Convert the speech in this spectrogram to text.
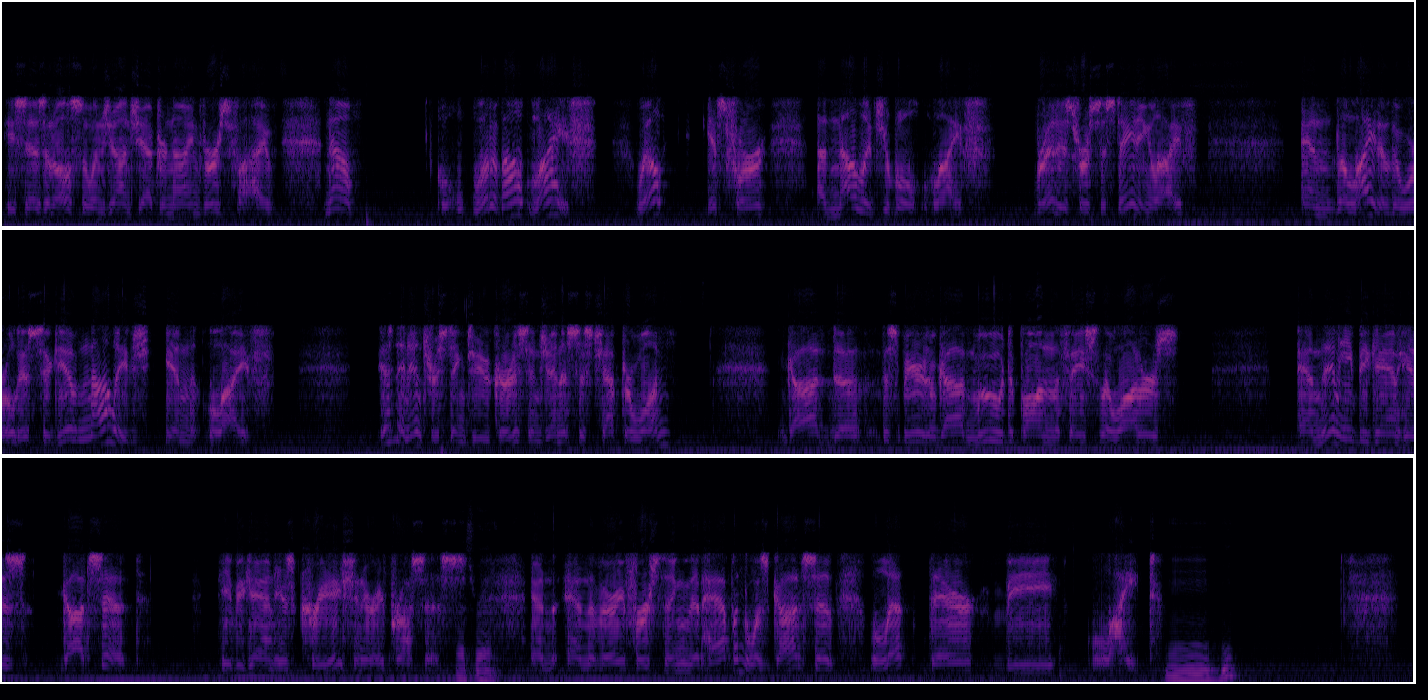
He says it also in John chapter 9, verse 5. Now, what about life? Well, it's for a knowledgeable life. Bread is for sustaining life, and the light of the world is to give knowledge in life. Isn't it interesting to you, Curtis, in Genesis chapter 1? God, uh, the Spirit of God moved upon the face of the waters, and then he began his, God said, he began his creationary process. That's right. And and the very first thing that happened was God said, "Let there be light." Mm-hmm.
